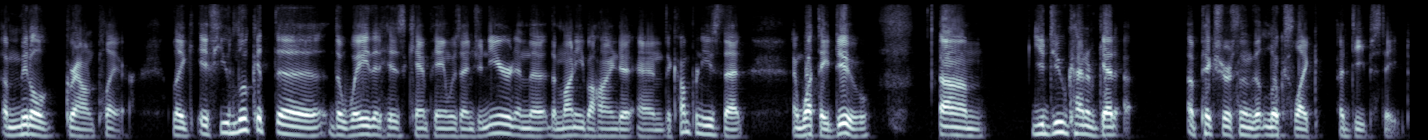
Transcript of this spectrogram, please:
a middle ground player. Like if you look at the the way that his campaign was engineered and the the money behind it and the companies that and what they do, um, you do kind of get a, a picture of something that looks like a deep state,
